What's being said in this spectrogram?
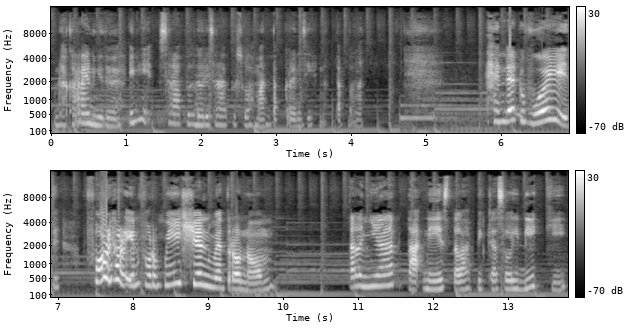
udah keren gitu ya. Ini 100 dari 100 wah mantap keren sih, mantap banget. And wait, for your information metronom, ternyata nih setelah Pika selidiki,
